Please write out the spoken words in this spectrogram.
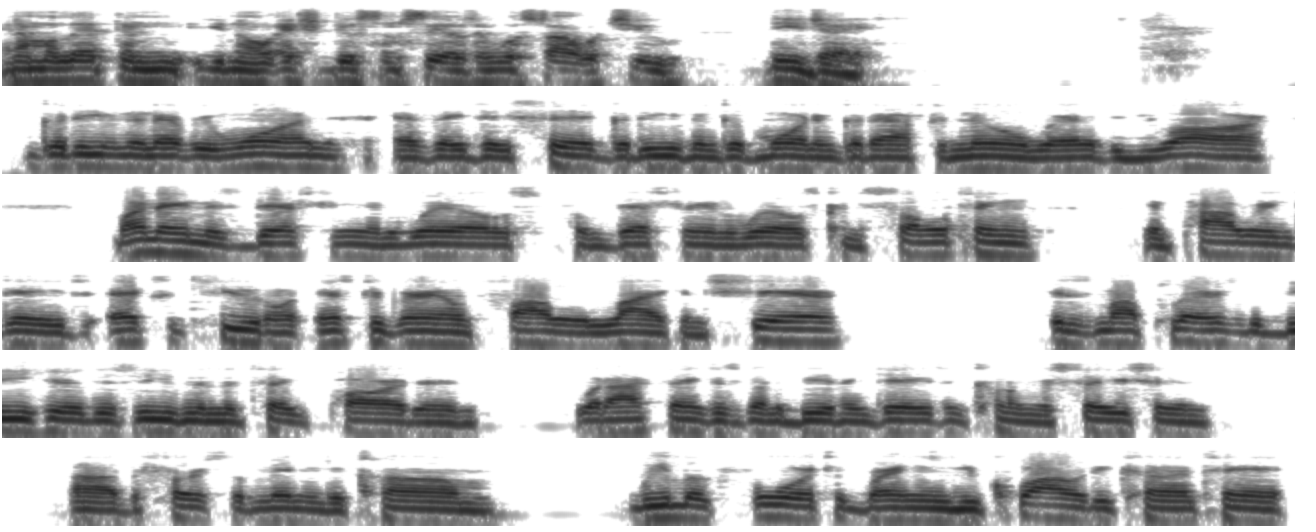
and I'm gonna let them, you know, introduce themselves, and we'll start with you, DJ. Good evening, everyone. As AJ said, good evening, good morning, good afternoon, wherever you are. My name is Destrian Wells from Destrian Wells Consulting. Empower, engage, execute on Instagram. Follow, like, and share. It is my pleasure to be here this evening to take part in what I think is going to be an engaging conversation. Uh, the first of many to come we look forward to bringing you quality content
